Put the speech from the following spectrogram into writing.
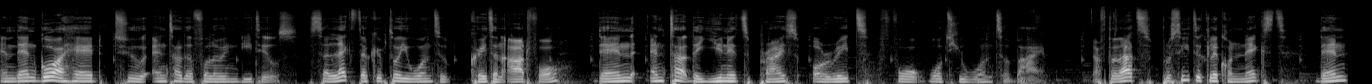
and then go ahead to enter the following details. Select the crypto you want to create an ad for, then enter the unit price or rate for what you want to buy. After that, proceed to click on next, then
